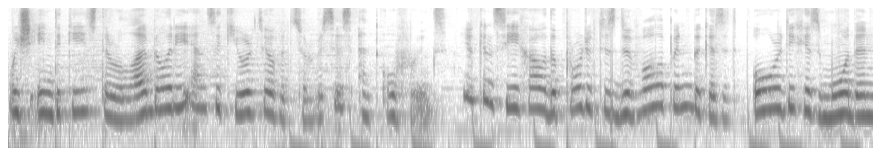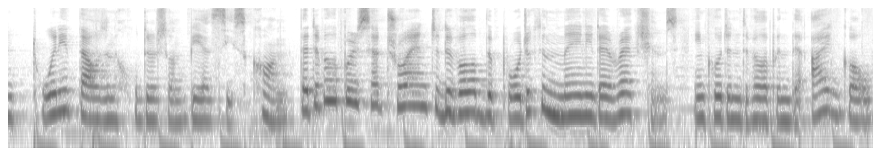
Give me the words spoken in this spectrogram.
which indicates the reliability and security of its services and offerings. You can see how the project is developing because it already has more than 20,000 holders on BSC The developers are trying to develop the project in many directions, including developing the iGulf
